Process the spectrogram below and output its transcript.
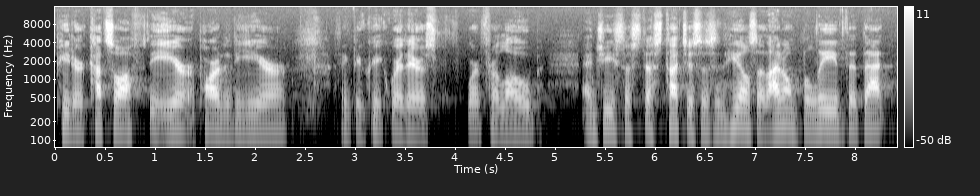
Peter cuts off the ear or part of the ear. I think the Greek word there is word for lobe. And Jesus just touches us and heals it. I don't believe that that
